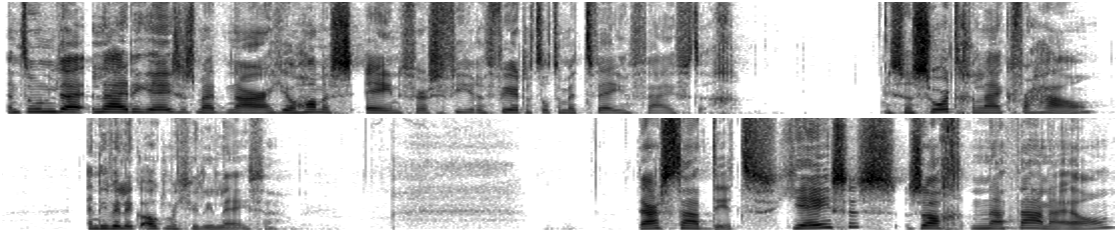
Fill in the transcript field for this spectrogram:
En toen leidde Jezus mij naar Johannes 1, vers 44 tot en met 52. Het is een soortgelijk verhaal en die wil ik ook met jullie lezen. Daar staat dit. Jezus zag Nathanael,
